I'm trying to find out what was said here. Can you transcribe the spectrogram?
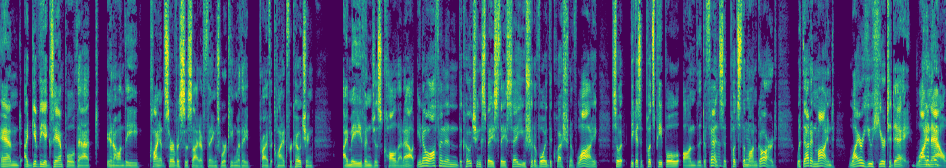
And I'd give the example that, you know, on the client services side of things, working with a private client for coaching, I may even just call that out. You know, often in the coaching space, they say you should avoid the question of why. So it, because it puts people on the defense, it puts them Yeah. on guard. With that in mind, why are you here today? Why now?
